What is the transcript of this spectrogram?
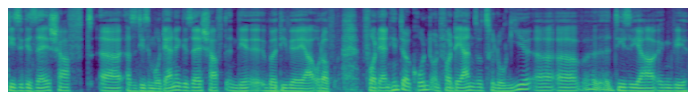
diese Gesellschaft, äh, also diese moderne Gesellschaft, die, über die wir ja oder vor deren Hintergrund und vor deren Soziologie, äh, äh, die sie ja irgendwie,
